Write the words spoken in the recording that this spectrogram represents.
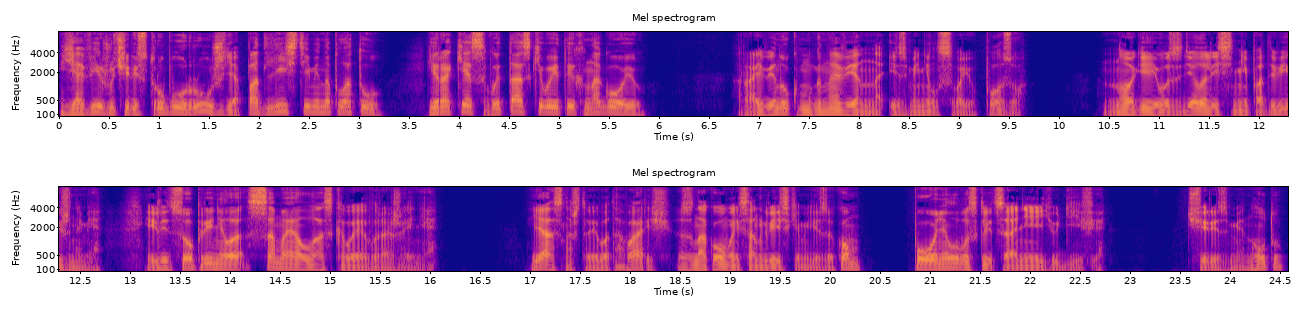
«Я вижу через трубу ружья под листьями на плоту. Иракес вытаскивает их ногою». Райвенук мгновенно изменил свою позу. Ноги его сделались неподвижными — и лицо приняло самое ласковое выражение. Ясно, что его товарищ, знакомый с английским языком, понял восклицание Юдифи. Через минуту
